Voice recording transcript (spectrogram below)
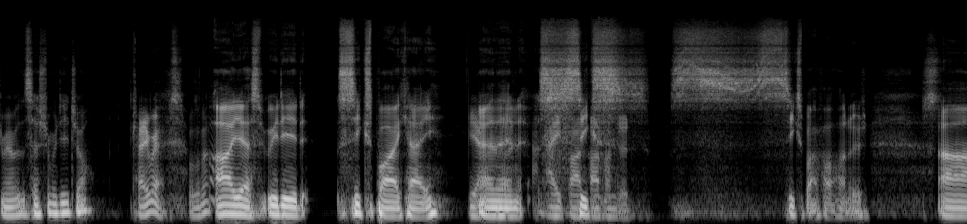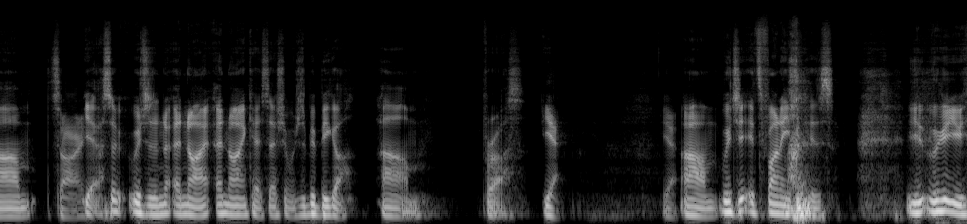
you remember the session we did, Joel? K reps, wasn't it? Ah, yes, we did six by a k, Yeah, and then eight by six, 500. six by five hundred. Um, Sorry. yeah, so which is a, a nine a nine k session, which is a bit bigger um, for us. Yeah. Yeah. Um, which it's funny because you, look at you,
